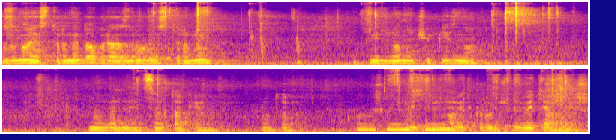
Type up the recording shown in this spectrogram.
з одної сторони добре, а з другої сторони він рано чи пізно навернеться отак його. Отак. Від, ну, витягуєш.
